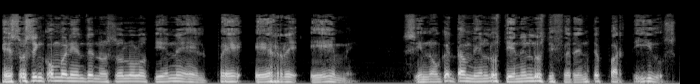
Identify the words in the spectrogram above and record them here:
esos inconvenientes no solo los tiene el PRM, sino que también los tienen los diferentes partidos.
